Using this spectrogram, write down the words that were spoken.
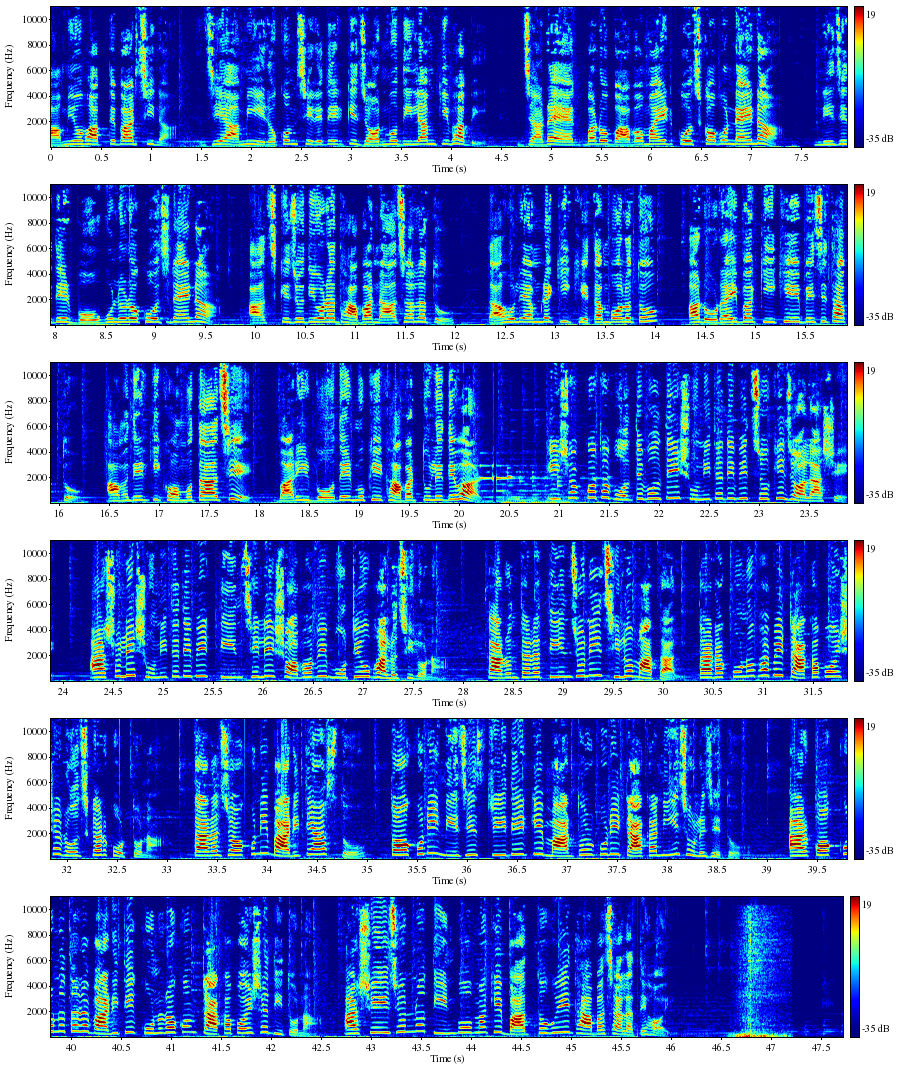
আমিও ভাবতে পারছি না যে আমি এরকম ছেলেদেরকে জন্ম দিলাম কীভাবে। যারা একবারও বাবা মায়ের খোঁজ খবর নেয় না, নিজেদের বউগুলোরও খোঁজ নেয় না। আজকে যদি ওরা ধাবা না চালাতো, তাহলে আমরা কি খেতাম বলো তো? আর ওরাই বা কি খেয়ে বেঁচে থাকতো? আমাদের কি ক্ষমতা আছে বাড়ির বউদের মুখে খাবার তুলে দেওয়ার? এসব কথা বলতে বলতেই সুনিতা দেবীর চোখে জল আসে। আসলে সুনিতা দেবীর তিন ছেলে স্বভাবে মোটেও ভালো ছিল না। কারণ তারা তিনজনেই ছিল মাতাল। তারা কোনোভাবেই টাকা পয়সা রোজগার করতো না। তারা যখনই বাড়িতে আসতো, তখনই নিজের স্ত্রীদেরকে মারধর করে টাকা নিয়ে চলে যেত। আর কখনো তারা বাড়িতে কোনো রকম টাকা পয়সা দিত না। আর সেই জন্য তিন বৌমাকে বাধ্য হয়ে ধাবা চালাতে হয়।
